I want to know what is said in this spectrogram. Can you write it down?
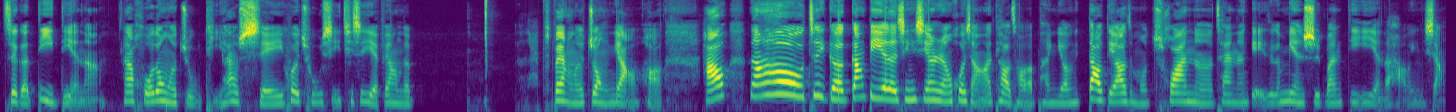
这个地点啊，还有活动的主题，还有谁会出席，其实也非常的。非常的重要哈，好，然后这个刚毕业的新鲜人或想要跳槽的朋友，你到底要怎么穿呢，才能给这个面试官第一眼的好印象？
